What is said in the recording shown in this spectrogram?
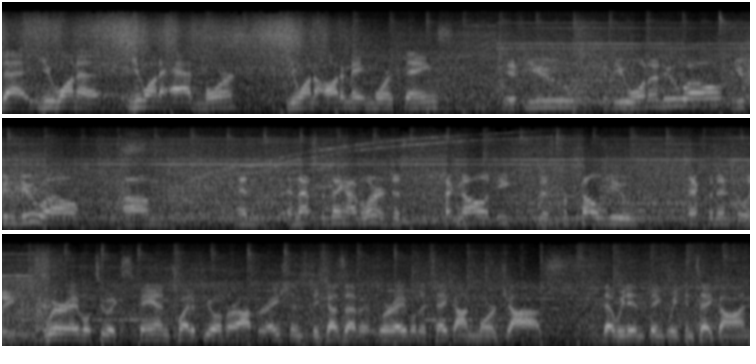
that you want to you want to add more. You want to automate more things. If you if you want to do well, you can do well. Um, and and that's the thing I've learned. Just technology just propels you exponentially. We're able to expand quite a few of our operations because of it. We're able to take on more jobs that we didn't think we can take on,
